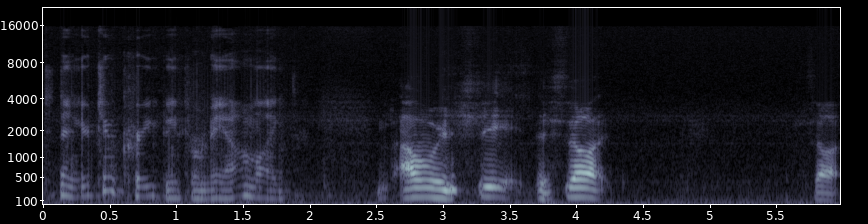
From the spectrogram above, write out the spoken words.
Jason, you're too creepy for me. I'm like, Oh shit. It's it. It's it.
